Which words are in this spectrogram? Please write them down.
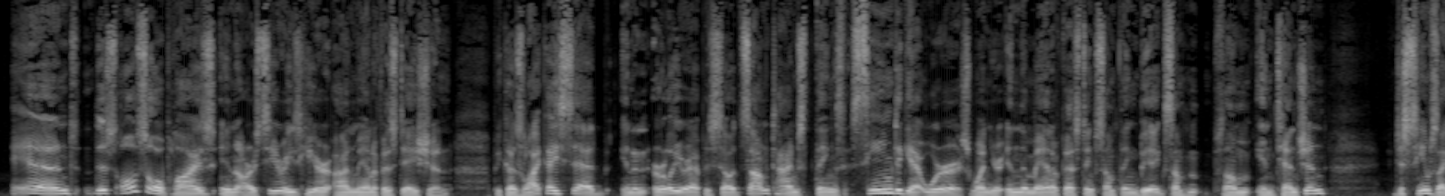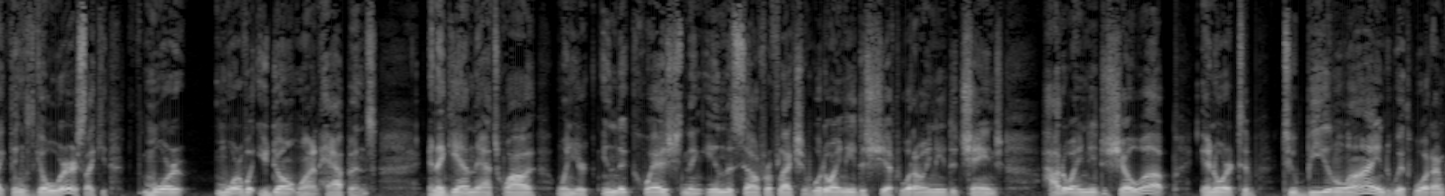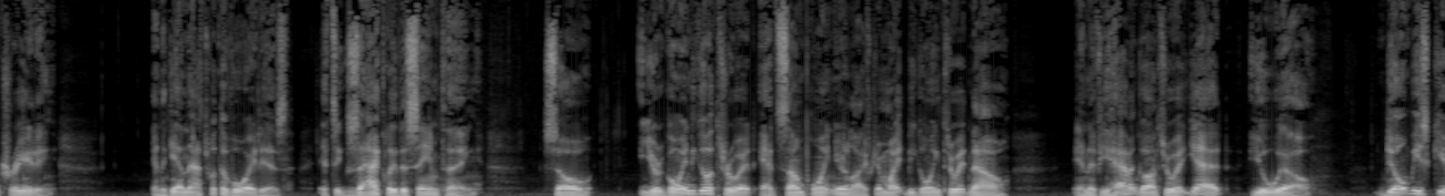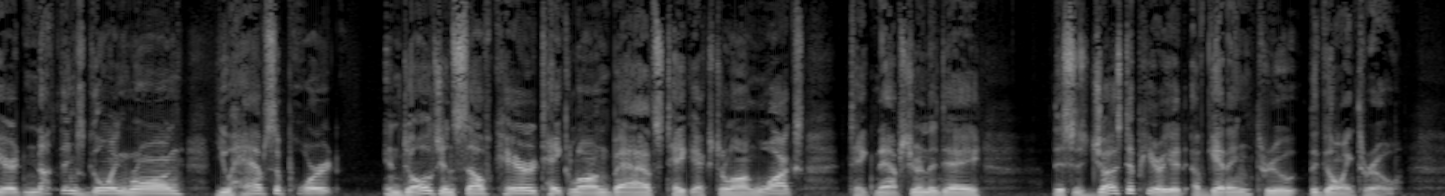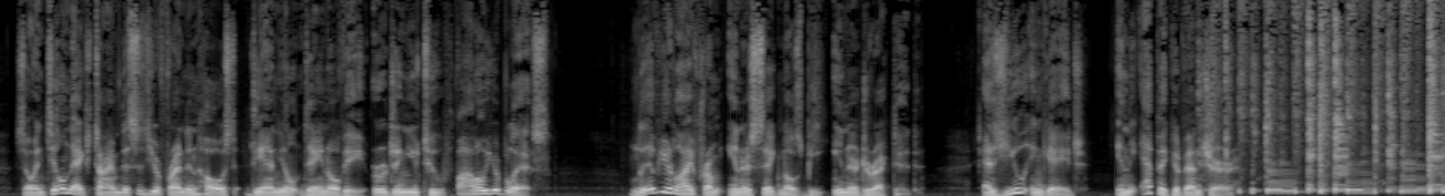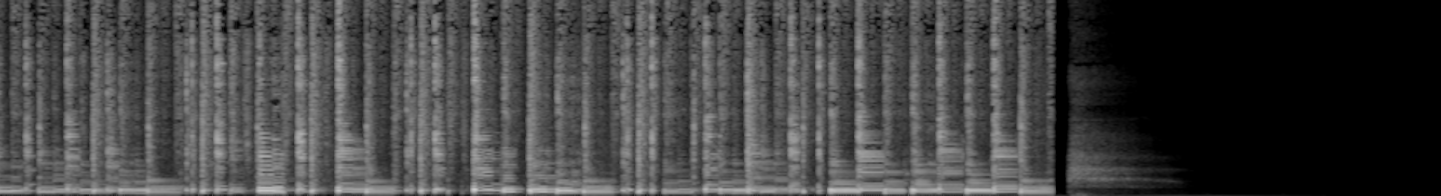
And this also applies in our series here on manifestation. Because, like I said in an earlier episode, sometimes things seem to get worse when you're in the manifesting something big, some some intention. It just seems like things go worse. Like more more of what you don't want happens. And again, that's why when you're in the questioning, in the self reflection, what do I need to shift? What do I need to change? How do I need to show up in order to, to be aligned with what I'm creating? And again, that's what the void is. It's exactly the same thing. So you're going to go through it at some point in your life. You might be going through it now. And if you haven't gone through it yet, you will. Don't be scared. Nothing's going wrong. You have support. Indulge in self care. Take long baths. Take extra long walks. Take naps during the day. This is just a period of getting through the going through. So until next time, this is your friend and host, Daniel D'Neuville, urging you to follow your bliss Live your life from inner signals, be inner directed as you engage in the epic adventure.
